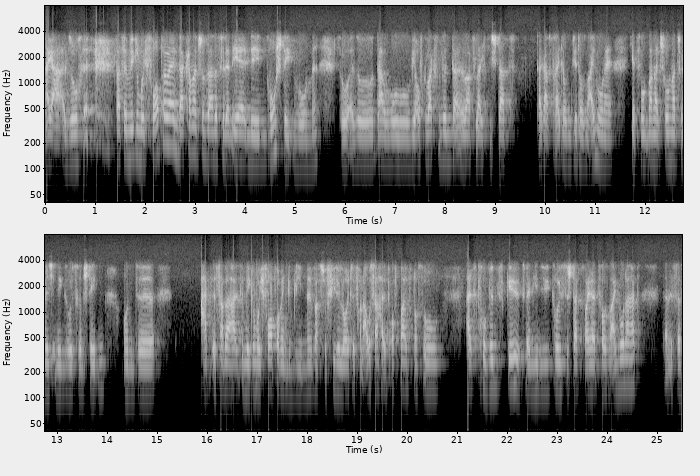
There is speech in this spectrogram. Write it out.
Naja, also was in Mecklenburg-Vorpommern, da kann man schon sagen, dass wir dann eher in den Großstädten wohnen. Ne? So, also da, wo wir aufgewachsen sind, da war vielleicht die Stadt, da gab es 3000, 4000 Einwohner. Jetzt wohnt man halt schon natürlich in den größeren Städten und äh, hat, ist aber halt in Mecklenburg-Vorpommern geblieben, ne? was für viele Leute von außerhalb oftmals noch so als Provinz gilt. Wenn hier die größte Stadt 200.000 Einwohner hat, dann ist das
